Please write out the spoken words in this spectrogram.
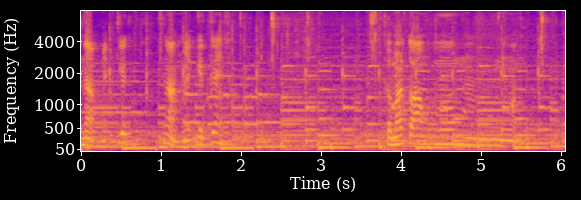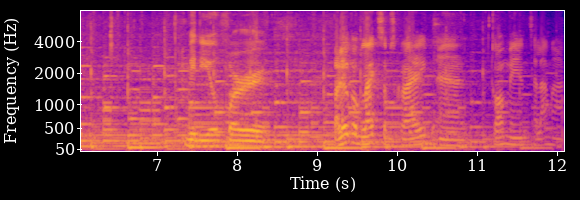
Na, may good. Na, may good guys. So, marto ang video for Paliw like, subscribe, and comment. Salamat!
